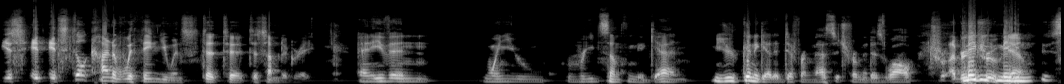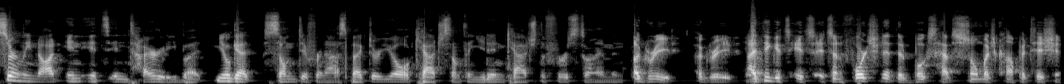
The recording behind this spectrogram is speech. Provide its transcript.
it's, it, it's still kind of within you in, to, to, to some degree. And even when you read something again, you're going to get a different message from it as well. True, maybe, true, maybe yeah. certainly not in its entirety, but you'll get some different aspect, or you'll catch something you didn't catch the first time. And agreed, agreed. Yeah. I think it's it's it's unfortunate that books have so much competition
